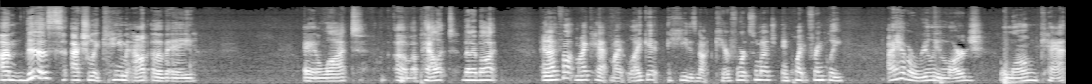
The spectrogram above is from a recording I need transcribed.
Um, this actually came out of a a lot, um, a pallet that I bought. And I thought my cat might like it. He does not care for it so much. And quite frankly, I have a really large, long cat,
